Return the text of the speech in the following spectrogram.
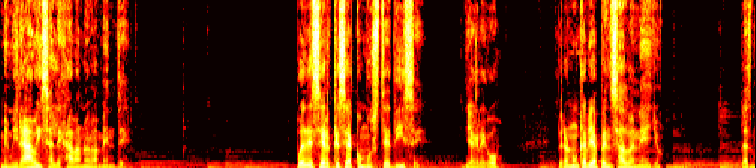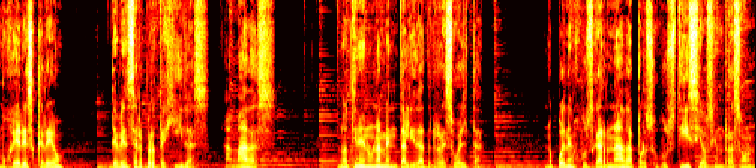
Me miraba y se alejaba nuevamente. Puede ser que sea como usted dice, y agregó, pero nunca había pensado en ello. Las mujeres, creo, deben ser protegidas, amadas. No tienen una mentalidad resuelta. No pueden juzgar nada por su justicia o sin razón.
